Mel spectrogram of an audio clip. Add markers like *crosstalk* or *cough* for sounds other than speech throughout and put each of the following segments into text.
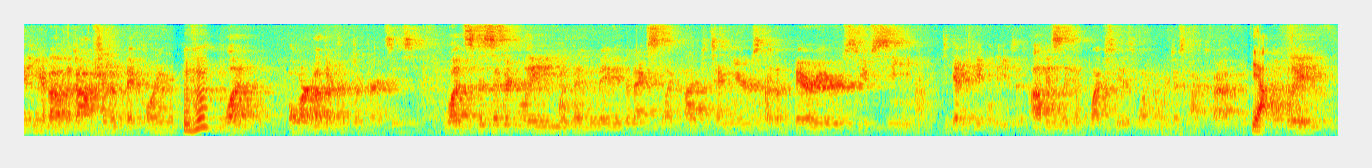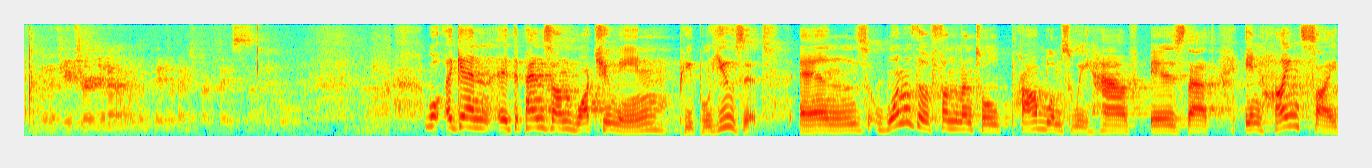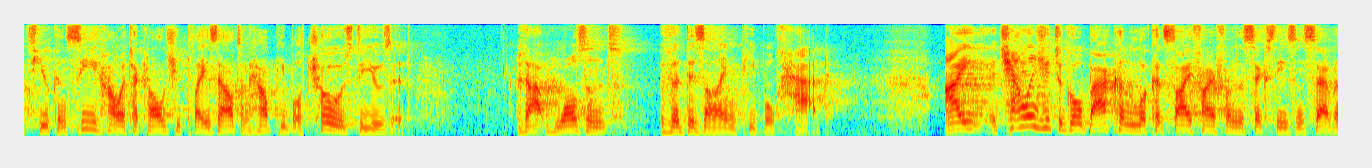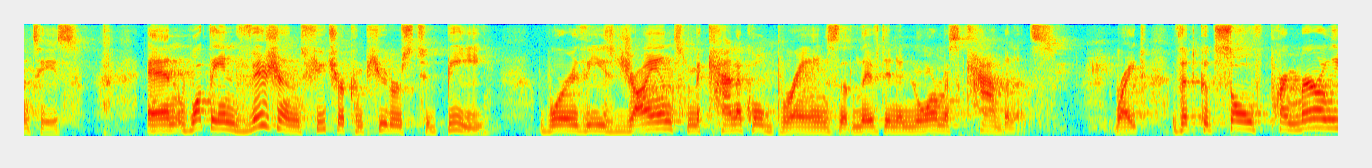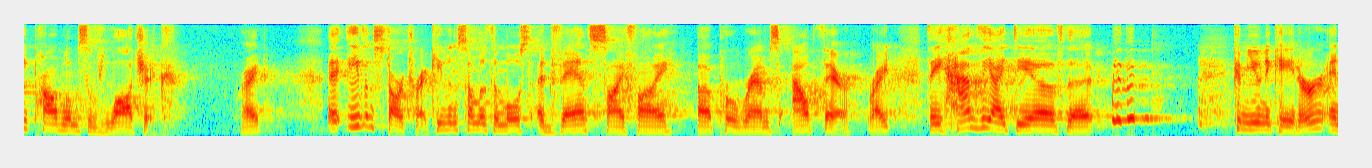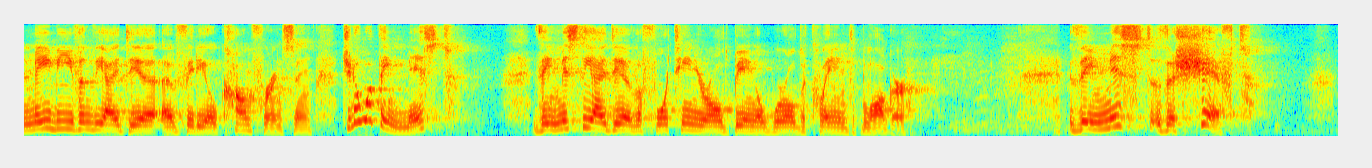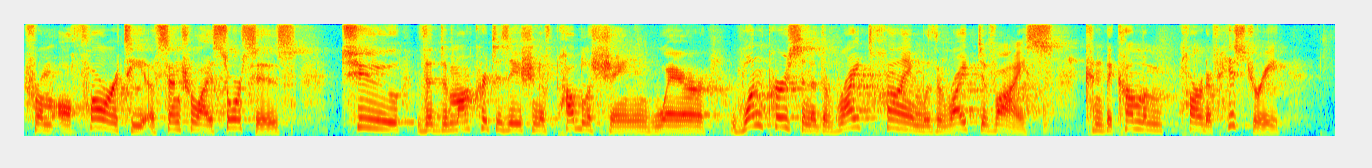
thinking about adoption of Bitcoin, mm-hmm. what or other cryptocurrencies, what specifically within maybe the next like five to ten years are the barriers you see to getting people to use it? Obviously, complexity is one that we just talked about. Yeah. Hopefully, in the future, you know, we can pay for things per face, and that'd be cool. Well, again, it depends on what you mean people use it. And one of the fundamental problems we have is that in hindsight, you can see how a technology plays out and how people chose to use it. That wasn't the design people had. I challenge you to go back and look at sci-fi from the 60s and 70s. And what they envisioned future computers to be were these giant mechanical brains that lived in enormous cabinets, right? That could solve primarily problems of logic, right? Even Star Trek, even some of the most advanced sci-fi uh, programs out there, right? They had the idea of the communicator and maybe even the idea of video conferencing. Do you know what they missed? They missed the idea of a 14-year-old being a world-acclaimed blogger. They missed the shift from authority of centralized sources to the democratization of publishing where one person at the right time with the right device can become a part of history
